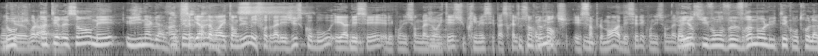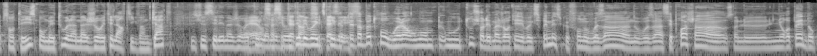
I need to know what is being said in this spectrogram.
Donc, euh, voilà, intéressant, mais usine à gaz. c'est bien de l'avoir étendu, mais il faudrait aller jusqu'au bout et abaisser les conditions de majorité, supprimer ces passerelles tout simplement. et simplement abaisser les conditions de majorité. D'ailleurs, si on veut vraiment lutter contre l'absentéisme, on met tout à la majorité de l'article 24, puisque c'est les majorités de la majorité des voix exprimées. C'est peut-être un peu trop, ou alors ou, tout sur les majorités des voix exprimées, ce que font nos voisins, nos voisins assez proches hein, au sein de l'Union européenne. Donc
